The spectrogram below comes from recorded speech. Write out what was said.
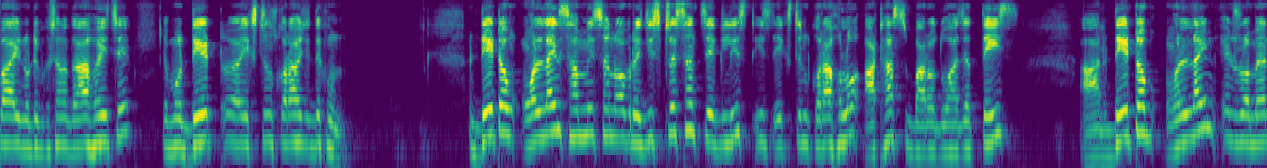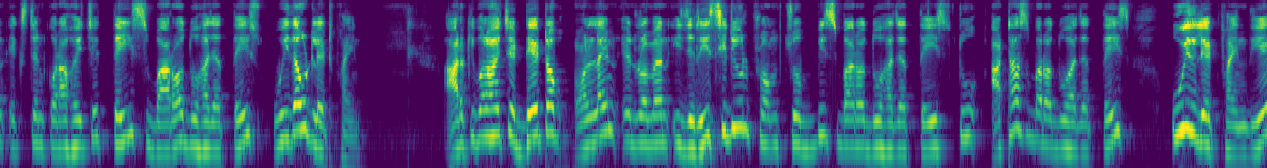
বা এই নোটিফিকেশানে দেওয়া হয়েছে এবং ডেট এক্সটেন্স করা হয়েছে দেখুন date of online submission of registration checklist is extend করা হলো আঠাশ বারো দু আর date of online enrolment extend করা হয়েছে তেইশ বারো দু উইদাউট লেট ফাইন আর কি বলা হয়েছে? Date of online enrolment is reschedule from চব্বিশ বারো দু হাজার তেইশ টু আঠাশ বারো দু উইথ লেট ফাইন দিয়ে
